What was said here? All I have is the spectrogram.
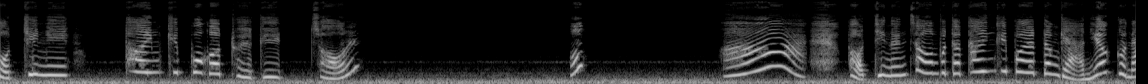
버틴이 타임키퍼가 되기 전? 어? 아, 버틴은 처음부터 타임키퍼였던 게 아니었구나.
